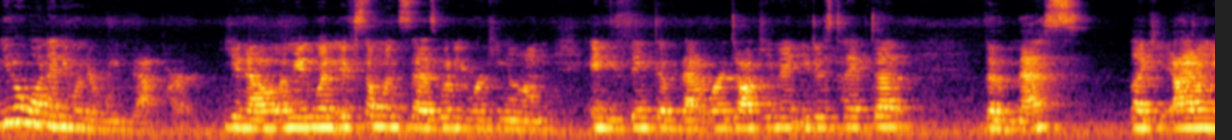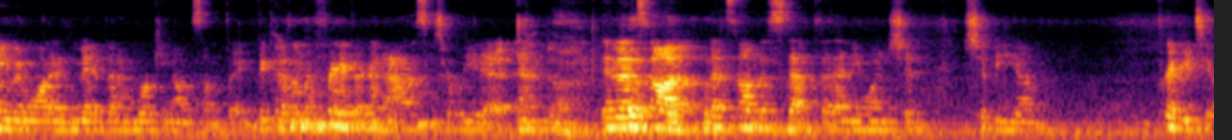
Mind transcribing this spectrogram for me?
you don't want anyone to read that part. You know, I mean, when if someone says, "What are you working on?" and you think of that Word document you just typed up, the mess like I don't even want to admit that I'm working on something because I'm afraid they're going to ask to read it, and, and that's not that's not the step that anyone should should be um, privy to.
